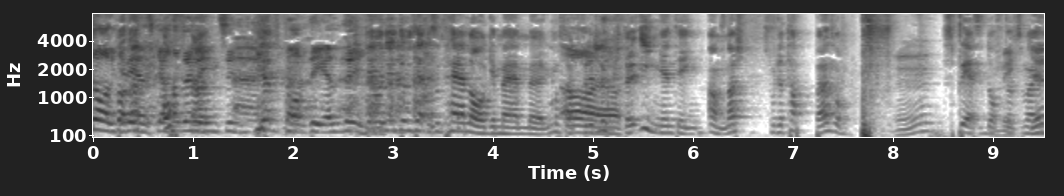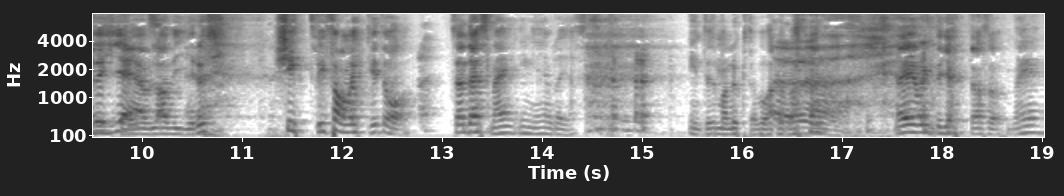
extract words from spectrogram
Sahlgrenska hade ringt sin giftavdelning. Ja, det är inte ett sånt här lager med mögel måste Ja, för det ja. luktar ju ingenting annars. Så fort jag tappar en så Mm. spred sig doften som en jävla virus. Shit, fy fan vad äckligt det var. Sen dess, nej, ingen jävla gäst. Inte som man luktar på. nej, det var inte gött alltså. Nej,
